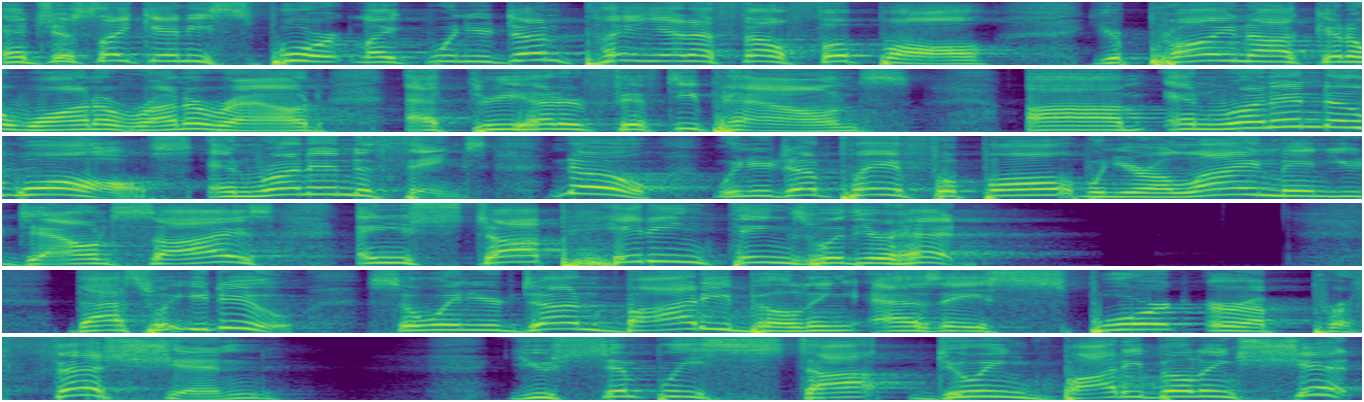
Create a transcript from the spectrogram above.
And just like any sport, like when you're done playing NFL football, you're probably not going to want to run around at 350 pounds um, and run into walls and run into things. No, when you're done playing football, when you're a lineman, you downsize and you stop hitting things with your head. That's what you do. So when you're done bodybuilding as a sport or a profession, you simply stop doing bodybuilding shit.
